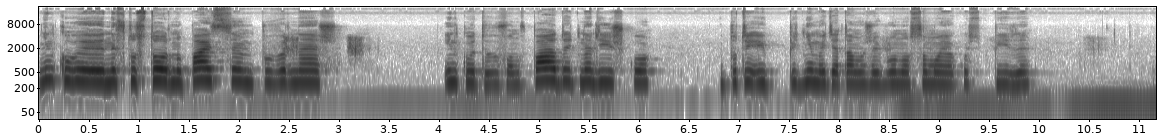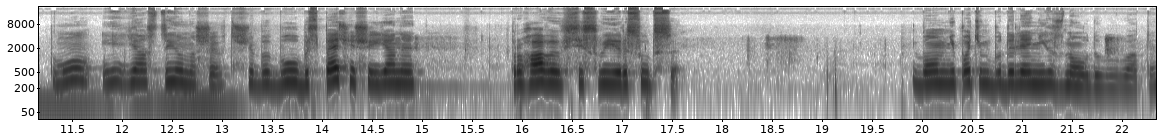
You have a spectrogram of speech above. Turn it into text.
Інколи не в ту сторону пальцем повернеш. Інколи телефон впаде на ліжко. І підніметься там вже воно само якось піде. Тому я стою на shift, щоб було безпечніше і я не прогавив всі свої ресурси. Бо мені потім буде лень їх знову добувати.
